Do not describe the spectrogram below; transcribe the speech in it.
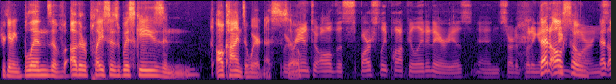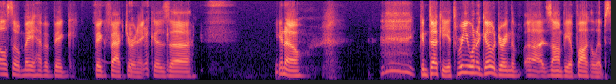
you're getting blends of other places whiskeys and all kinds of weirdness. We so ran to all the sparsely populated areas and started putting that also that also may have a big big factor in it because uh you know kentucky it's where you want to go during the uh, zombie apocalypse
